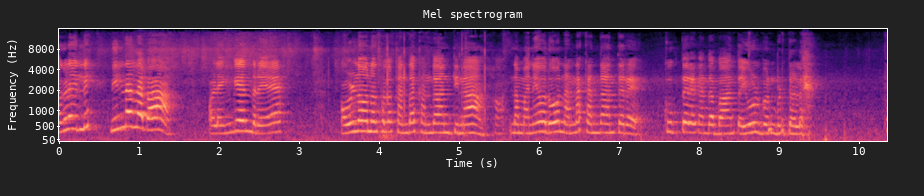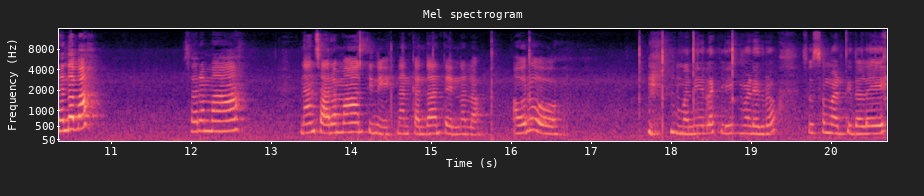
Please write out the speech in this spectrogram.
ಮಗಳೇ ಇಲ್ಲಿ ನಿನ್ನಲ್ಲ ಬಾ. ಅವಳು ಹೆಂಗೆ ಅಂದರೆ ಅವಳನ್ನ ಒಂದೊಂದ್ಸಲ ಕಂದ ಕಂದ ಅಂತೀನಾ? ನಮ್ಮ ಮನೆಯವರು ನನ್ನ ಕಂದ ಅಂತಾರೆ. ಕೂಗ್ತಾರೆ ಕಂದ ಬಾ ಅಂತ ಇವಳು ಬಂದ್ಬಿಡ್ತಾಳೆ. ಕಂದ ಬಾ. ಸರಮ್ಮ ನಾನು ಸಾರಮ್ಮ ಅಂತೀನಿ. ನಾನು ಕಂದ ಅಂತ ಎನ್ನಲ್ಲ. ಅವರು ಮನೆಯೆಲ್ಲ ಕ್ಲೀನ್ ಮಾಡಿದ್ರು. ಸುಸು ಮಾಡ್ತಿದ್ದಾಳೆ.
